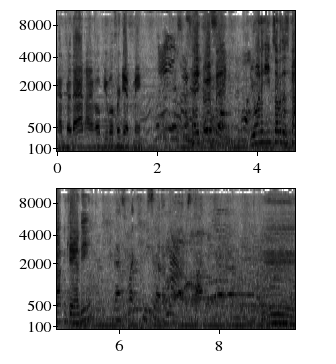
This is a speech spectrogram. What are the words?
And for that, I hope you will forgive me. Hey, Griffin, you want to eat some of this cotton candy? That's what he said about us talking. Mmm.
